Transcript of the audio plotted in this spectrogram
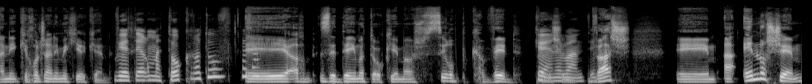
אני, ככל שאני מכיר, כן. ויותר מתוק רטוב כזה? אה, זה די מתוק, כי ממש סירופ כבד. כן, של הבנתי. דבש. אה, אה, אין לו שם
